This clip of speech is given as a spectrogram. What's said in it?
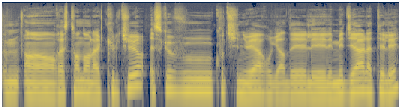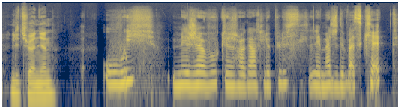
Hum, en restant dans la culture, est-ce que vous continuez à regarder les, les médias, la télé lituanienne? Oui, mais j'avoue que je regarde le plus les matchs de basket,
